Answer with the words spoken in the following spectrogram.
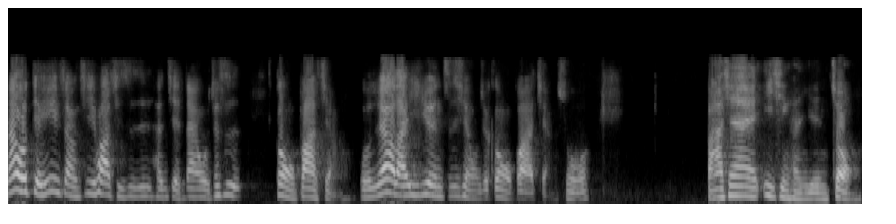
那我典狱长计划其实很简单，我就是。跟我爸讲，我要来医院之前，我就跟我爸讲说，爸，现在疫情很严重，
